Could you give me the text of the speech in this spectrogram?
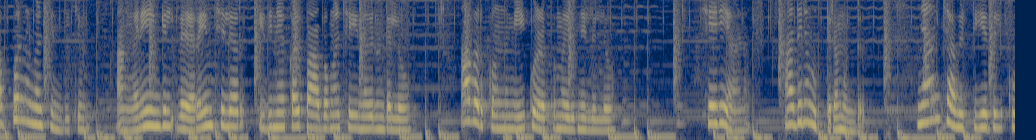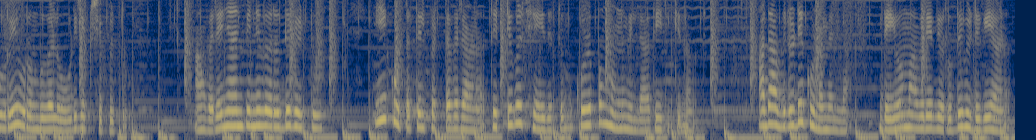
അപ്പോൾ നിങ്ങൾ ചിന്തിക്കും അങ്ങനെയെങ്കിൽ വേറെയും ചിലർ ഇതിനേക്കാൾ പാപങ്ങൾ ചെയ്യുന്നവരുണ്ടല്ലോ. അവർക്കൊന്നും ഈ കുഴപ്പം വരുന്നില്ലല്ലോ. ശരിയാണ് അതിന് ഉത്തരമുണ്ട്. ഞാൻ ചവിട്ടിയതിൽ കുറേ ഉറുമ്പുകൾ ഓടി രക്ഷപ്പെട്ടു. അവരെ ഞാൻ പിന്നെ വെറുതെ വിട്ടു. ഈ കൂട്ടത്തിൽപ്പെട്ടവരാണ് തെറ്റുകൾ ചെയ്തിട്ടും കുഴപ്പമൊന്നുമില്ലാതെ ഇരിക്കുന്നവർ അത് അവരുടെ ഗുണമല്ല. ദൈവം അവരെ വെറുതെ വിടുകയാണ്.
